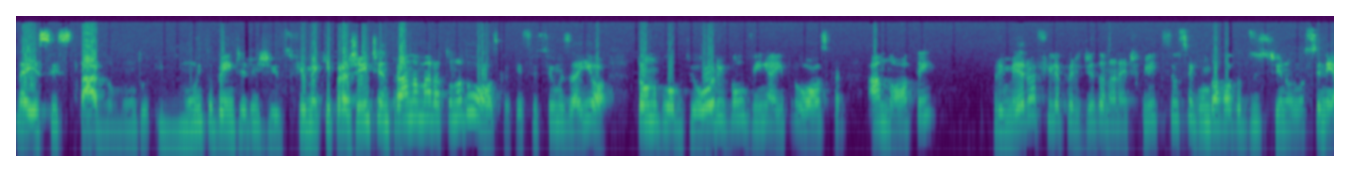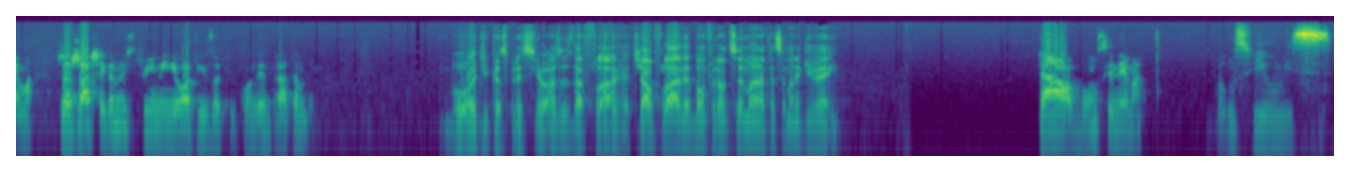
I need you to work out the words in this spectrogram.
né, esse estar no mundo e muito bem dirigidos. Filme aqui pra gente entrar na maratona do Oscar, que esses filmes aí, ó, estão no Globo de Ouro e vão vir aí pro Oscar. Anotem. Primeiro A Filha Perdida na Netflix e o segundo A Roda do Destino no cinema. Já já chega no streaming, eu aviso aqui quando entrar também. Boa, dicas preciosas da Flávia. Tchau, Flávia. Bom final de semana. Até semana que vem. Tchau, bom cinema bons filmes.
